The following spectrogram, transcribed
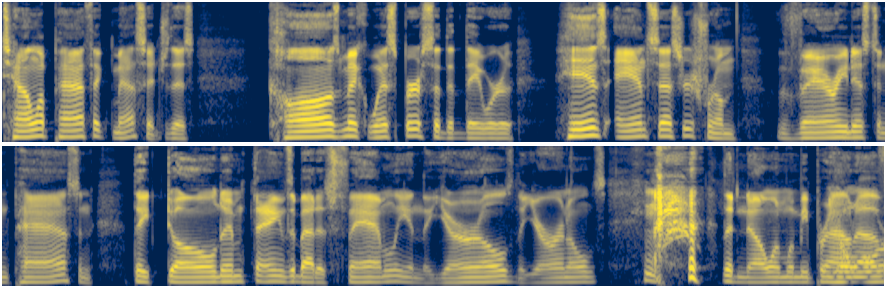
telepathic message. This cosmic whisper said that they were his ancestors from very distant past, and they told him things about his family and the Urals, the urinals, that no one would be proud of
